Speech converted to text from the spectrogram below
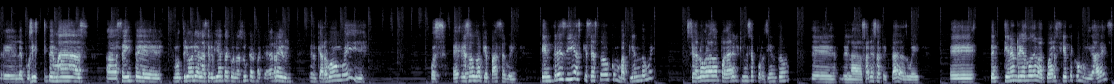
le, le pusiste más aceite nutrioli a la servilleta con azúcar para que agarre el, el carbón, güey, y pues e, eso es lo que pasa, güey. En tres días que se ha estado combatiendo, güey, se ha logrado apagar el 15% de, de, las áreas afectadas, güey. Eh, tienen riesgo de evacuar siete comunidades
